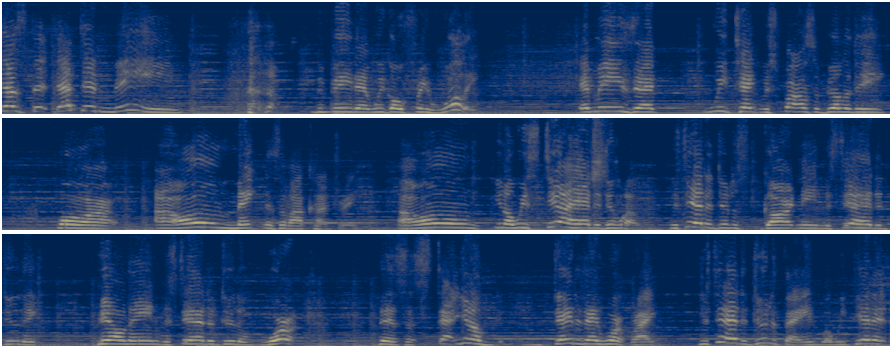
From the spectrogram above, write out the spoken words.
does that that didn't mean to be that we go free willy. It means that we take responsibility for our own maintenance of our country, our own, you know, we still had to do what? We still had to do the gardening, we still had to do the building, we still had to do the work. There's a, you know, day-to-day -day work, right? We still had to do the thing, but we did it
